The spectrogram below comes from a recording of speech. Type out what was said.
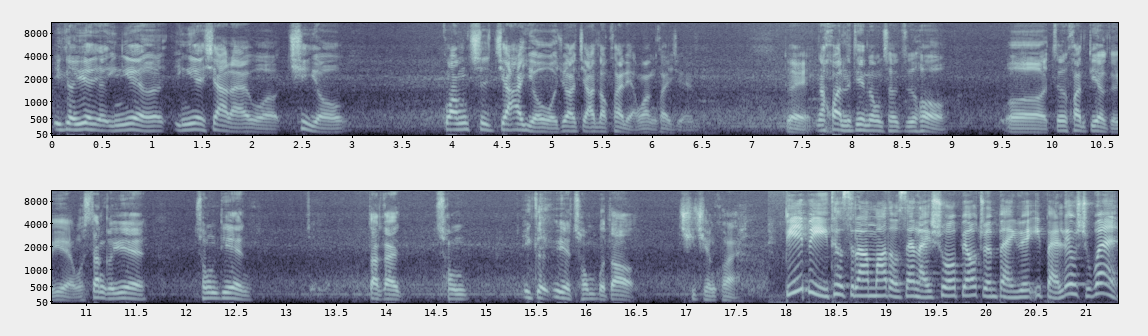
一个月的营业额营业下来，我汽油。光是加油我就要加到快两万块钱，对。那换了电动车之后，我这换第二个月，我上个月充电大概充一个月充不到七千块。比比特斯拉 Model 3来说，标准版约一百六十万，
